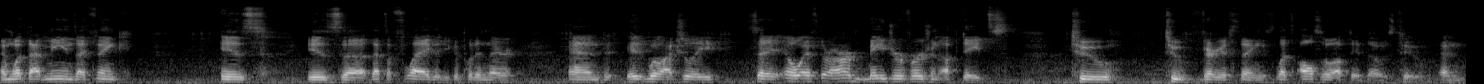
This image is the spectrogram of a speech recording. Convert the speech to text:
and what that means, I think, is is uh, that's a flag that you can put in there, and it will actually say, oh, if there are major version updates to to various things, let's also update those too. And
